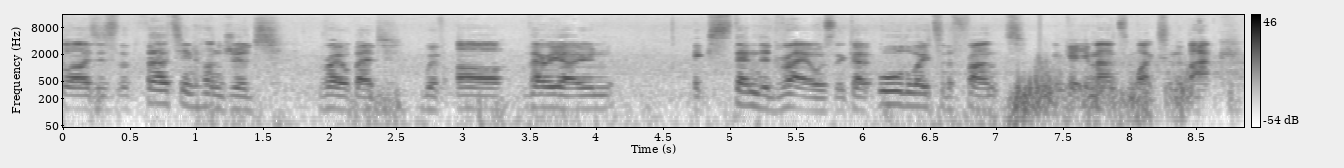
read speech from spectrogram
utilises the 1300 rail bed with our very own extended rails that go all the way to the front and get your mountain bikes in the back.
